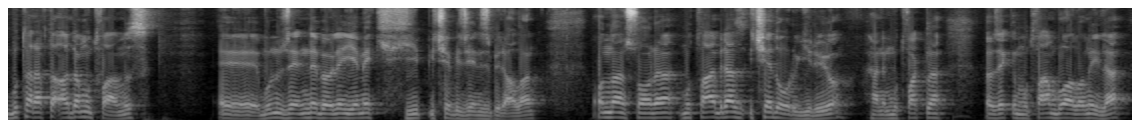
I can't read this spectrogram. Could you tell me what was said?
Bu tarafta ada mutfağımız. Ee, bunun üzerinde böyle yemek yiyip içebileceğiniz bir alan. Ondan sonra mutfağa biraz içe doğru giriyor. Hani mutfakla özellikle mutfağın bu alanıyla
